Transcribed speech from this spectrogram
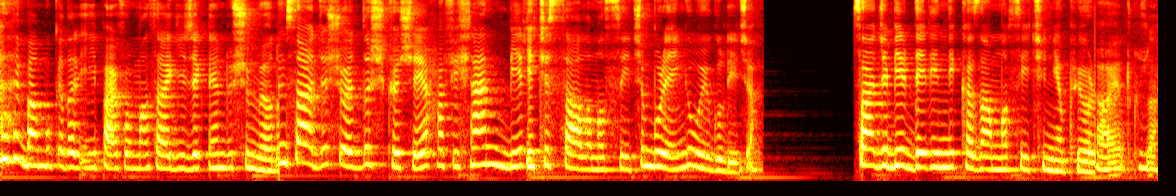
ben bu kadar iyi performans sergileyeceklerini düşünmüyordum. Şimdi sadece şöyle dış köşeye hafiften bir geçiş sağlaması için bu rengi uygulayacağım. Sadece bir derinlik kazanması için yapıyorum. Gayet güzel.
